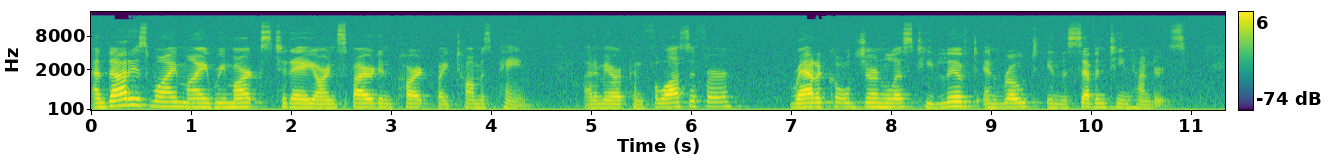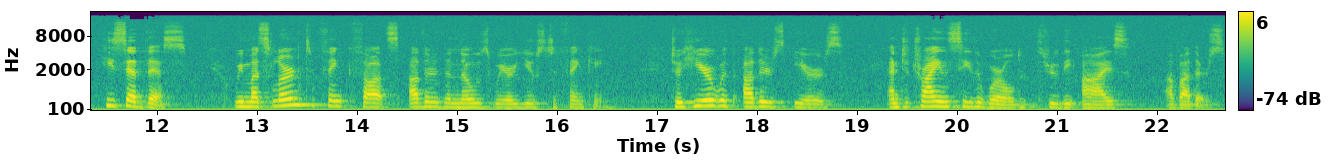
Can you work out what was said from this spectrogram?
And that is why my remarks today are inspired in part by Thomas Paine, an American philosopher, radical journalist. He lived and wrote in the 1700s. He said this We must learn to think thoughts other than those we are used to thinking, to hear with others' ears, and to try and see the world through the eyes of others.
